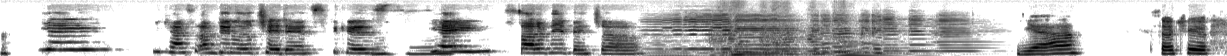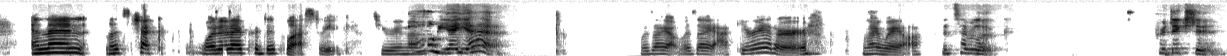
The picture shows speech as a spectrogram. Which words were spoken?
Yay! You can't, I'm doing a little chair dance because, mm-hmm. yay, start of the adventure. Yeah, so true. And then let's check. What did I predict last week? Do you remember? Oh yeah, yeah. Was I was I accurate or am I way off? Let's have a look. Prediction.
